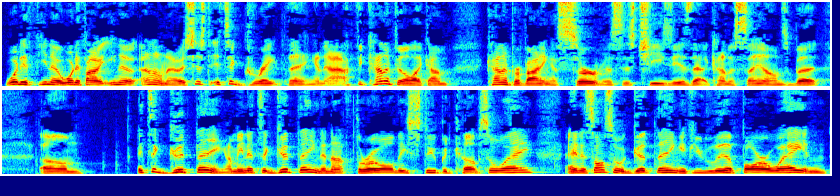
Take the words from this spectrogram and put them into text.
what if you know? What if I you know? I don't know. It's just it's a great thing, and I kind of feel like I'm kind of providing a service, as cheesy as that kind of sounds, but. Um, it's a good thing. I mean, it's a good thing to not throw all these stupid cups away. And it's also a good thing if you live far away and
